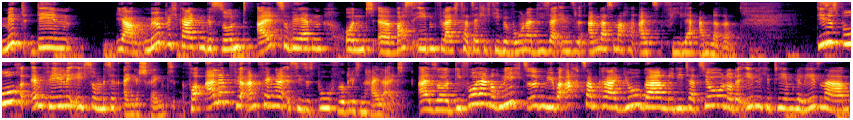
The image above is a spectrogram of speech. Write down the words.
mit den ja, Möglichkeiten, gesund alt zu werden und äh, was eben vielleicht tatsächlich die Bewohner dieser Insel anders machen als viele andere. Dieses Buch empfehle ich so ein bisschen eingeschränkt. Vor allem für Anfänger ist dieses Buch wirklich ein Highlight. Also die vorher noch nichts irgendwie über Achtsamkeit, Yoga, Meditation oder ähnliche Themen gelesen haben,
